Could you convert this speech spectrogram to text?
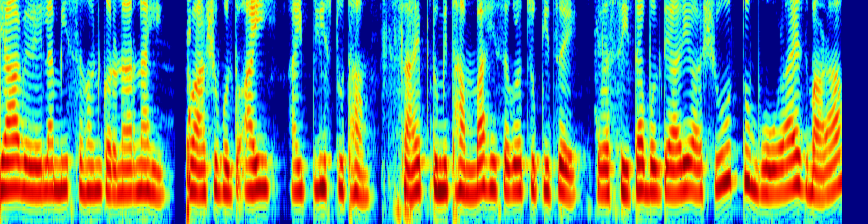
या वेळेला मी सहन करणार नाही. तेव्हा आशू बोलतो आई आई प्लीज तू थांब. साहेब तुम्ही थांबा हे सगळं चुकीचं आहे. तेव्हा सीता बोलते अरे आशू तू भोळा आहेस बाळा.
